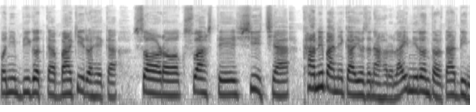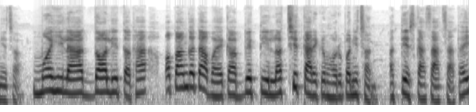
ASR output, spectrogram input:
पनि विगतका बाँकी रहेका सडक स्वास्थ्य शिक्षा खानेपानीका योजनाहरूलाई निरन्तरता दिनेछ। महिला दलित तथा अपाङ्गता भएका व्यक्ति लक्षित कार्यक्रमहरू पनि छन्। त्यसका साथसाथै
